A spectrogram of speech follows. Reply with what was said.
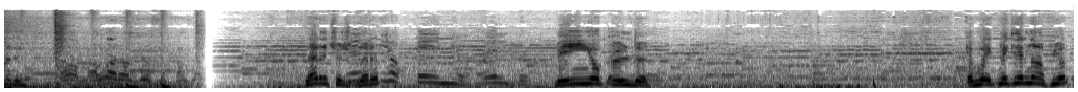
Hadi. Tamam Allah razı olsun. Kaza- Nerede çocukların? Yok beyin yok öldü. Beyin yok öldü. E bu ekmekleri ne yapıyorsun?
